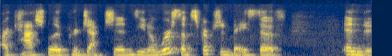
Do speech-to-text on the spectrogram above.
our cash flow projections. You know, we're subscription based. So if and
